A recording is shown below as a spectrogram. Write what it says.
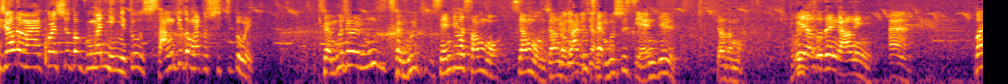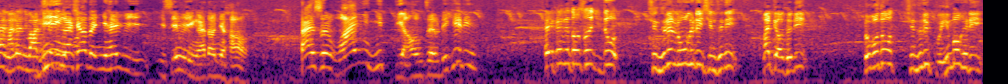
你晓得吗？管许多公安人员都上几多，俺都十几多哎，全部是你全部现在上梦想梦想的，俺都全部是现的，晓得吗？不要说这高的，哎。你应该晓得你还比一些人爱到你好，但是万一你调走的去的，哎，这个都是一都形成的路去的，形成的，俺调走的，如果都形成的规模去的，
